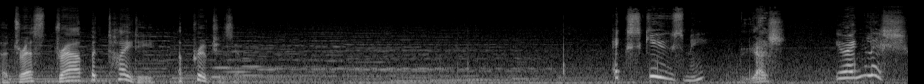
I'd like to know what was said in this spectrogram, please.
her dress drab but tidy, approaches him. Excuse me? Yes, You're English,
